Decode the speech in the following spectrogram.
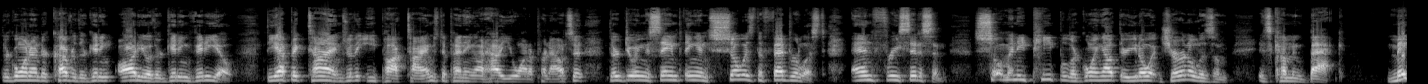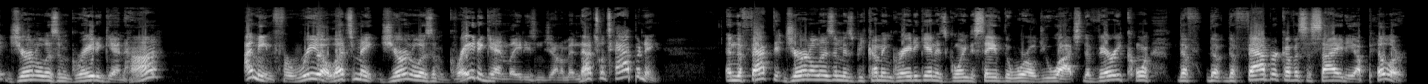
They're going undercover. They're getting audio. They're getting video. The Epic Times or the Epoch Times, depending on how you want to pronounce it, they're doing the same thing. And so is the Federalist and Free Citizen. So many people are going out there. You know what? Journalism is coming back. Make journalism great again, huh? I mean, for real, let's make journalism great again, ladies and gentlemen. That's what's happening. And the fact that journalism is becoming great again is going to save the world. You watch the very core, the, the, the fabric of a society, a pillar,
